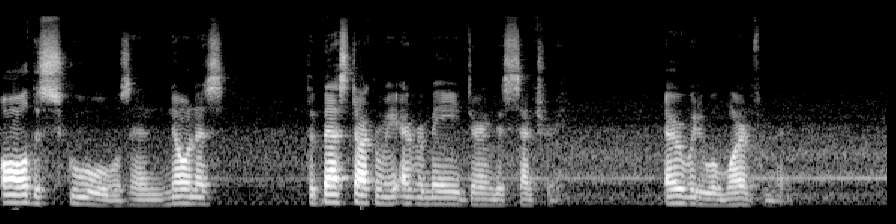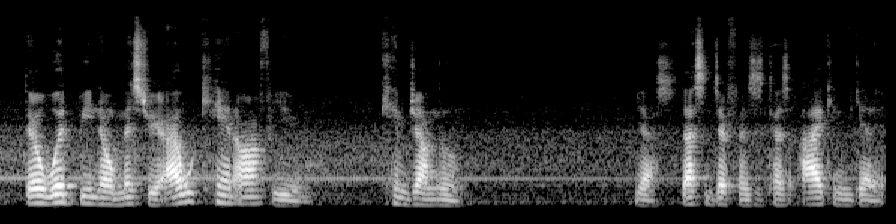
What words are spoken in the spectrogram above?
all the schools and known as the best documentary ever made during this century. Everybody will learn from it. There would be no mystery. I can't offer you Kim Jong Un. Yes, that's the difference because I can get it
